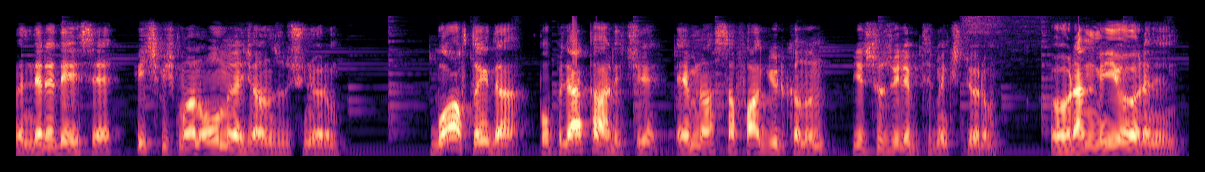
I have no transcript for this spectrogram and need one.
ve neredeyse hiç pişman olmayacağınızı düşünüyorum. Bu haftayı da popüler tarihçi Emrah Safa Gürkan'ın bir sözüyle bitirmek istiyorum. Öğrenmeyi öğrenin.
